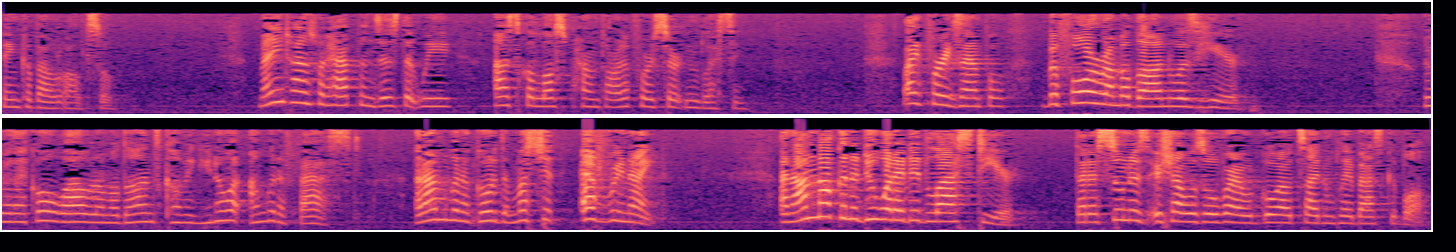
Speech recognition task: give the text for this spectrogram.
think about also. Many times what happens is that we ask Allah subhanahu wa ta'ala for a certain blessing. Like for example, before Ramadan was here, we were like, oh wow, Ramadan's coming. You know what? I'm going to fast. And I'm going to go to the masjid every night. And I'm not going to do what I did last year. That as soon as Isha was over, I would go outside and play basketball.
